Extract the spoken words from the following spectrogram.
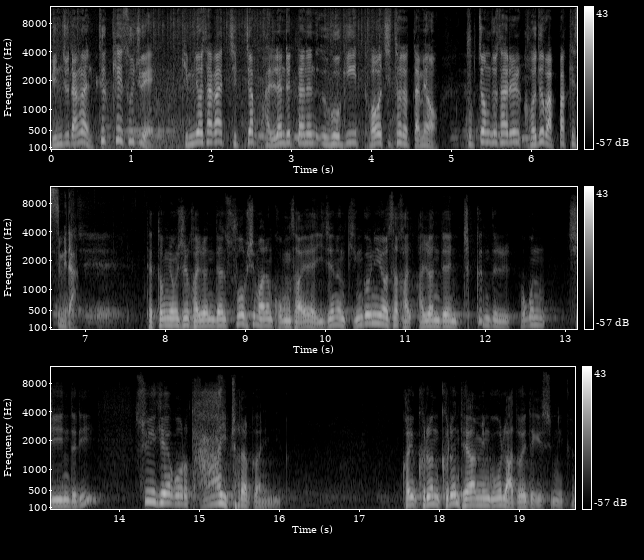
민주당은 특혜 수주에 김 여사가 직접 관련됐다는 의혹이 더 짙어졌다며 국정조사를 거듭 압박했습니다. 대통령실 관련된 수없이 많은 공사에 이제는 김건희 여사 가- 관련된 측근들 혹은 지인들이 수의계약으로 다 입찰할 거 아닙니까? 과연 그런 그런 대한민국을 놔둬야 되겠습니까?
